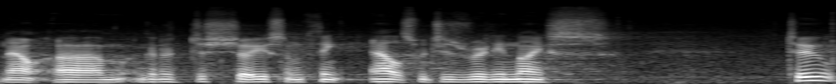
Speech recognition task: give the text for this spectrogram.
Now, um, I'm going to just show you something else, which is really nice too.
